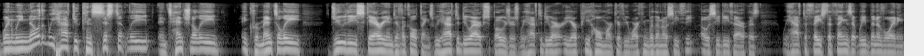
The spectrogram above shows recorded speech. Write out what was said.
when we know that we have to consistently, intentionally, incrementally do these scary and difficult things, we have to do our exposures. We have to do our ERP homework if you're working with an OCD therapist we have to face the things that we've been avoiding.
